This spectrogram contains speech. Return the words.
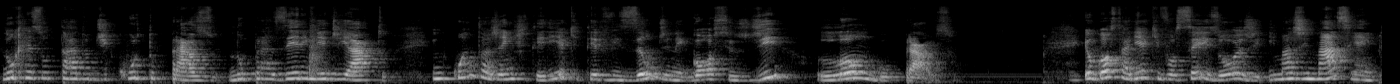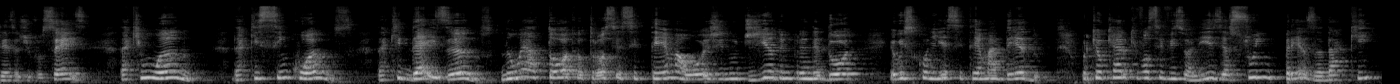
no resultado de curto prazo, no prazer imediato, enquanto a gente teria que ter visão de negócios de longo prazo. Eu gostaria que vocês hoje imaginassem a empresa de vocês daqui um ano, daqui cinco anos, daqui dez anos. Não é à toa que eu trouxe esse tema hoje no Dia do Empreendedor. Eu escolhi esse tema a dedo, porque eu quero que você visualize a sua empresa daqui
